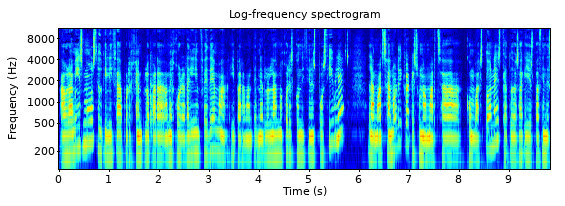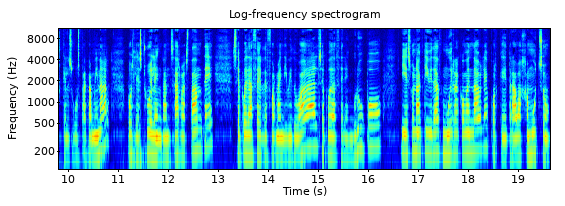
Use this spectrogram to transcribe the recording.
ahora mismo se utiliza, por ejemplo, para mejorar el linfedema y para mantenerlo en las mejores condiciones posibles, la marcha nórdica, que es una marcha con bastones, que a todos aquellos pacientes que les gusta caminar, pues les suele enganchar bastante. Se puede hacer de forma individual, se puede hacer en grupo y es una actividad muy recomendable porque trabaja mucho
